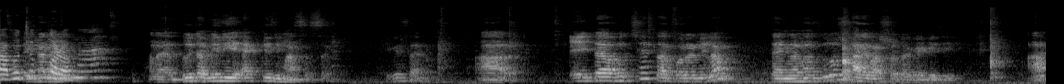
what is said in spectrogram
বাবু চুপ করো। মানে দুইটা মিলিয়ে এক কেজি মাছ আছে। ঠিক আছে? আর এইটা হচ্ছে তারপরে নিলাম ট্যাংরা মাছগুলো সাড়ে পাঁচশো টাকা কেজি। আর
